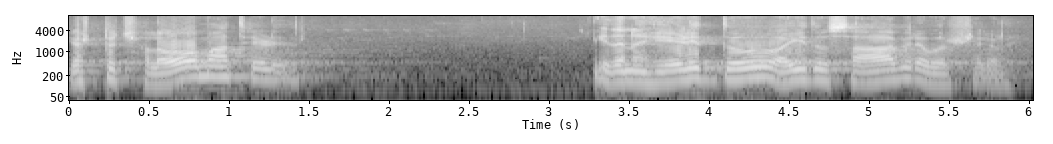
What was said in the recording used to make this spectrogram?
ಎಷ್ಟು ಛಲೋ ಮಾತು ಹೇಳಿದರು. ಇದನ್ನು ಹೇಳಿದ್ದು ಐದು ಸಾವಿರ ವರ್ಷಗಳೇ.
